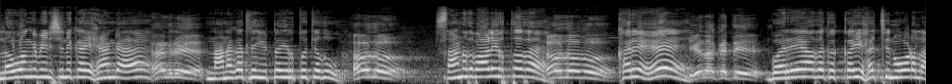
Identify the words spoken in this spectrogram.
ಲವಂಗ ಮೆಣಸಿನಕಾಯಿ ಹೆಂಗ? ಹೆಂಗ್ರಿ. ನನಗತ್ಲೆ ಇಟ್ಟ ಇರ್ತತಿ ಅದು. ಹೌದು. ಸಣ್ಣದ ಬಾಳ ಇರ್ತದ. ಹೌದೌದು. ಖರೆ ಏನಾಕತಿ? ಬರೇ ಅದಕ್ಕೆ ಕೈ ಹಚ್ಚಿ ನೋಡಲ್ಲ.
